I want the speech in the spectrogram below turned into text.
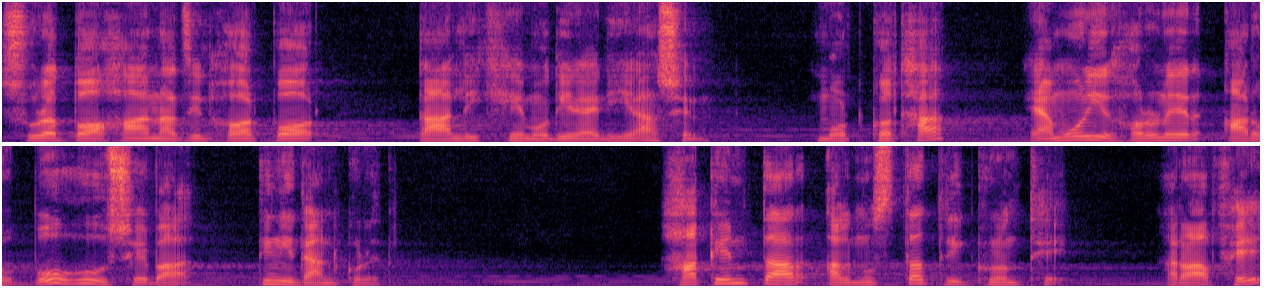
সুরা তহা নাজিল হওয়ার পর তা লিখে মদিনায় নিয়ে আসেন। মোট কথা, এমনই ধরনের আরও বহু সেবা তিনি দান করেন। হাকেম তার আল মুস্তাদ্রিক গ্রন্থে রাফে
